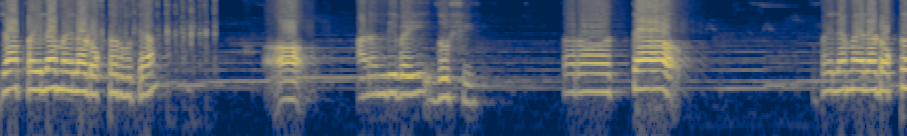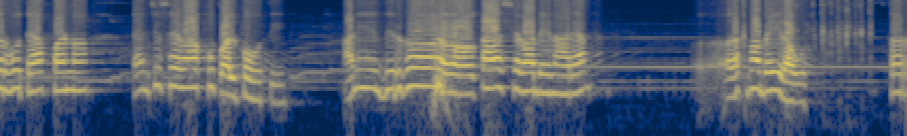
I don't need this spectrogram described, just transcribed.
ज्या पहिल्या महिला डॉक्टर होत्या आनंदीबाई जोशी तर त्या पहिल्या महिला डॉक्टर होत्या पण त्यांची सेवा खूप अल्प होती. आणि दीर्घ काळ सेवा देणाऱ्या रखमाबाई राऊत. तर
